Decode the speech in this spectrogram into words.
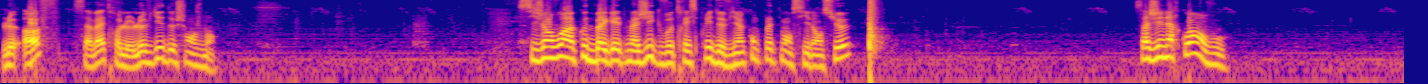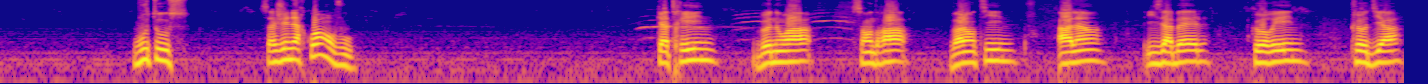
Le off, ça va être le levier de changement. Si j'envoie un coup de baguette magique, votre esprit devient complètement silencieux. Ça génère quoi en vous? Vous tous, ça génère quoi en vous? Catherine, Benoît, Sandra, Valentine, Alain, Isabelle, Corinne, Claudia,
